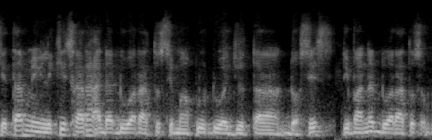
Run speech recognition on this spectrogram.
Kita memiliki sekarang ada 252 juta dosis, di mana 241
